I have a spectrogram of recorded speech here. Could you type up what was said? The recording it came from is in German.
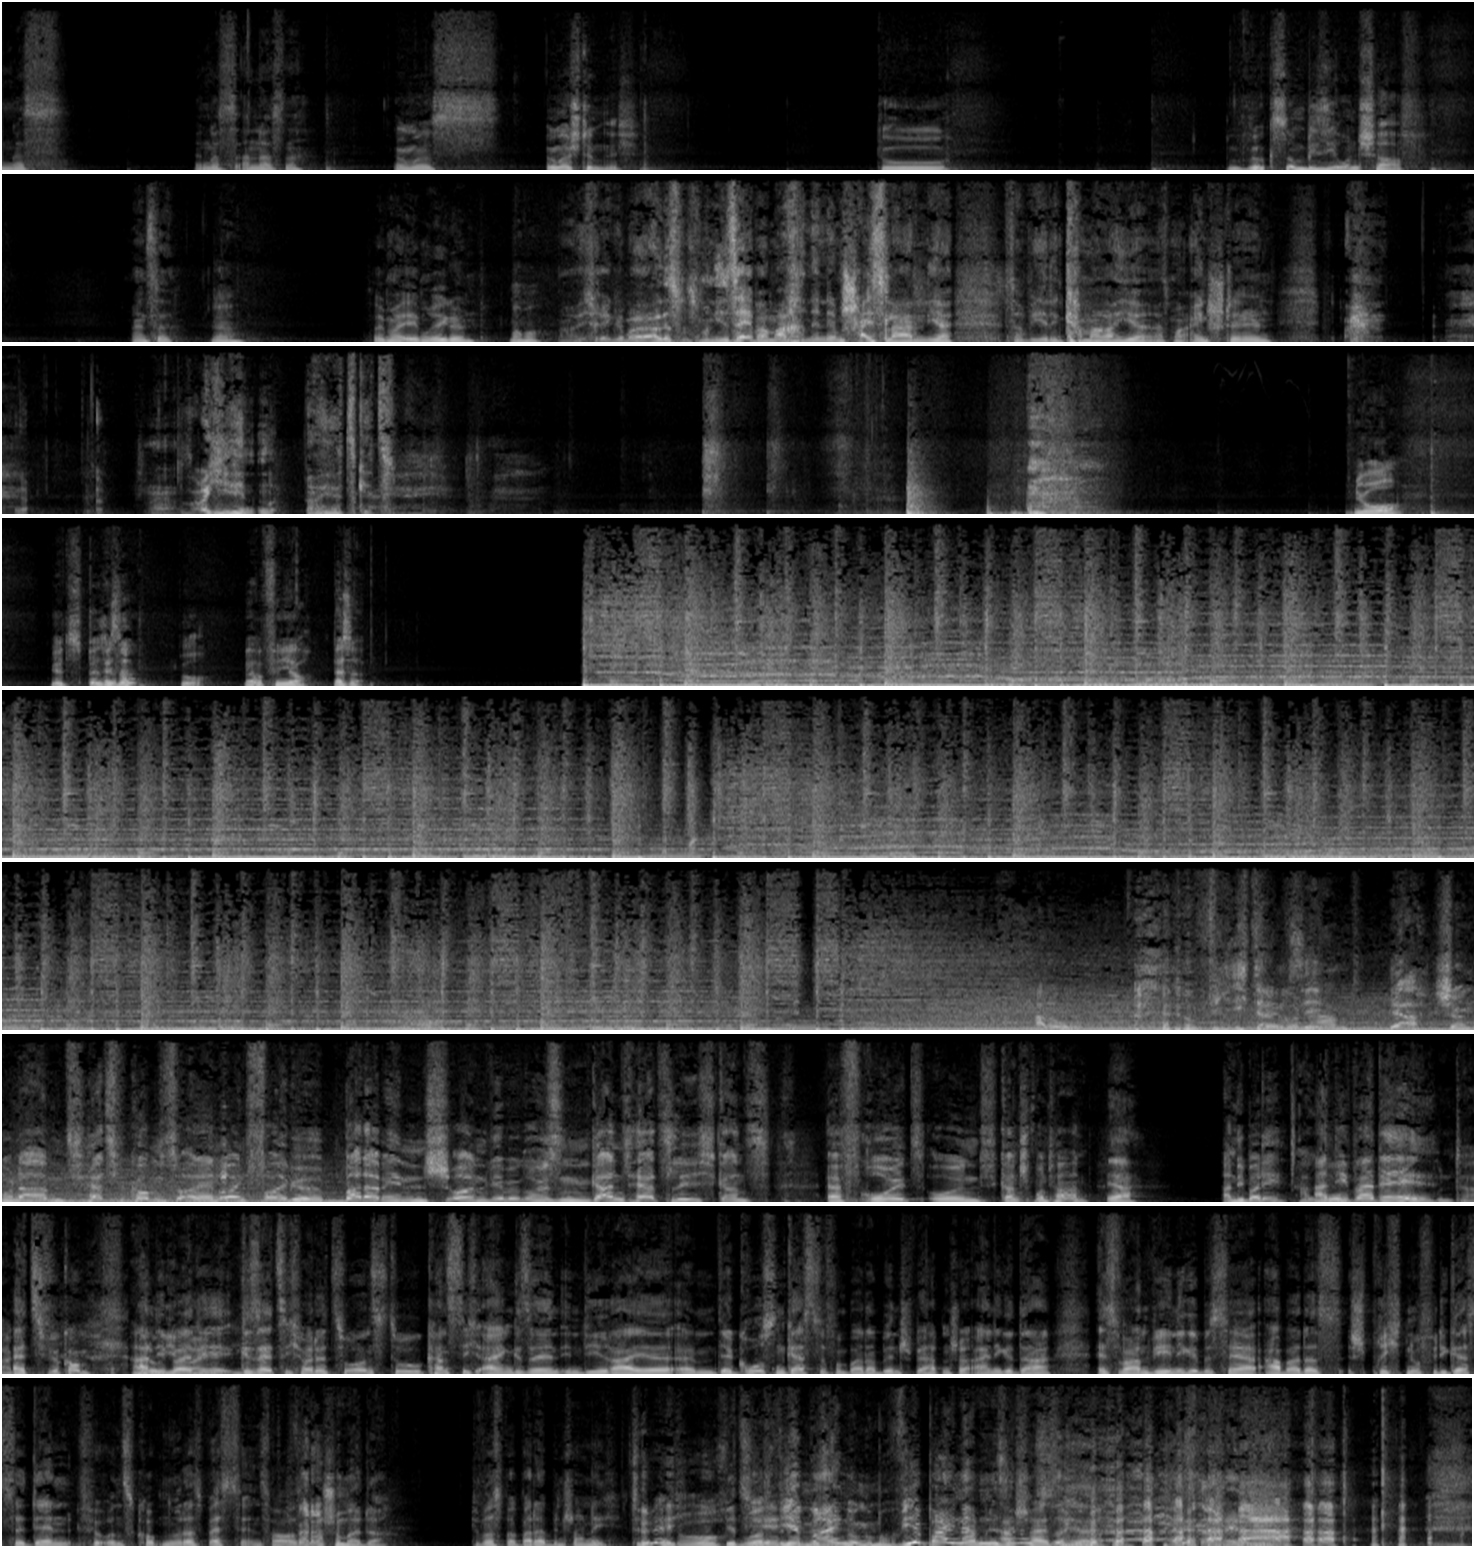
Irgendwas, irgendwas ist anders, ne? Irgendwas, irgendwas stimmt nicht. Du, du wirkst so ein bisschen unscharf. Meinst du? Ja, Soll ich mal eben regeln? mach mal. Ah, Ich regle mal alles, muss man hier selber machen in dem Scheißladen hier. So, wir hier die Kamera hier erstmal einstellen. So, hier hinten. Ah, jetzt geht's. Ja, jetzt besser. Besser? Ja. Ja, finde ich auch. Besser. Schönen guten. Abend. Ja, schönen guten Abend. Herzlich willkommen zu einer neuen Folge Bada Binge. Und wir begrüßen ganz herzlich, ganz erfreut und ganz spontan Ja. Andi Buddy. Hallo. Andi Bade. Guten Tag. Herzlich willkommen. Hallo, Andi Bade gesellt sich heute zu uns. Du kannst dich eingesellen in die Reihe ähm, der großen Gäste von Bada Binge. Wir hatten schon einige da. Es waren wenige bisher, aber das spricht nur für die Gäste, denn für uns kommt nur das Beste ins Haus. War doch schon mal da. Du warst bei Bada Binge noch nicht. Natürlich. Doch, Jetzt, wir, eine beiden, Sendung gemacht. wir beiden haben eine Ach, Sendung scheiße, zusammen ja. gemacht.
